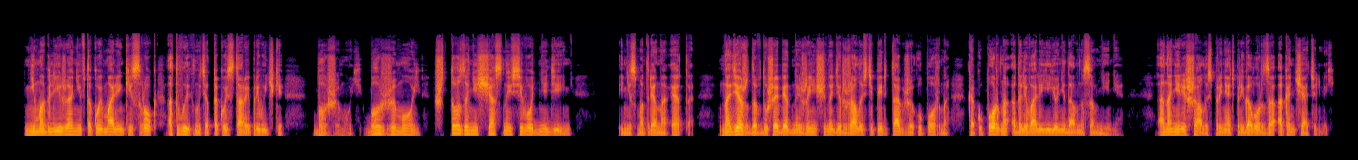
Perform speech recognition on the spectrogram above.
не могли же они в такой маленький срок отвыкнуть от такой старой привычки. Боже мой, боже мой, что за несчастный сегодня день! И несмотря на это, надежда в душе бедной женщины держалась теперь так же упорно, как упорно одолевали ее недавно сомнения. Она не решалась принять приговор за окончательный.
